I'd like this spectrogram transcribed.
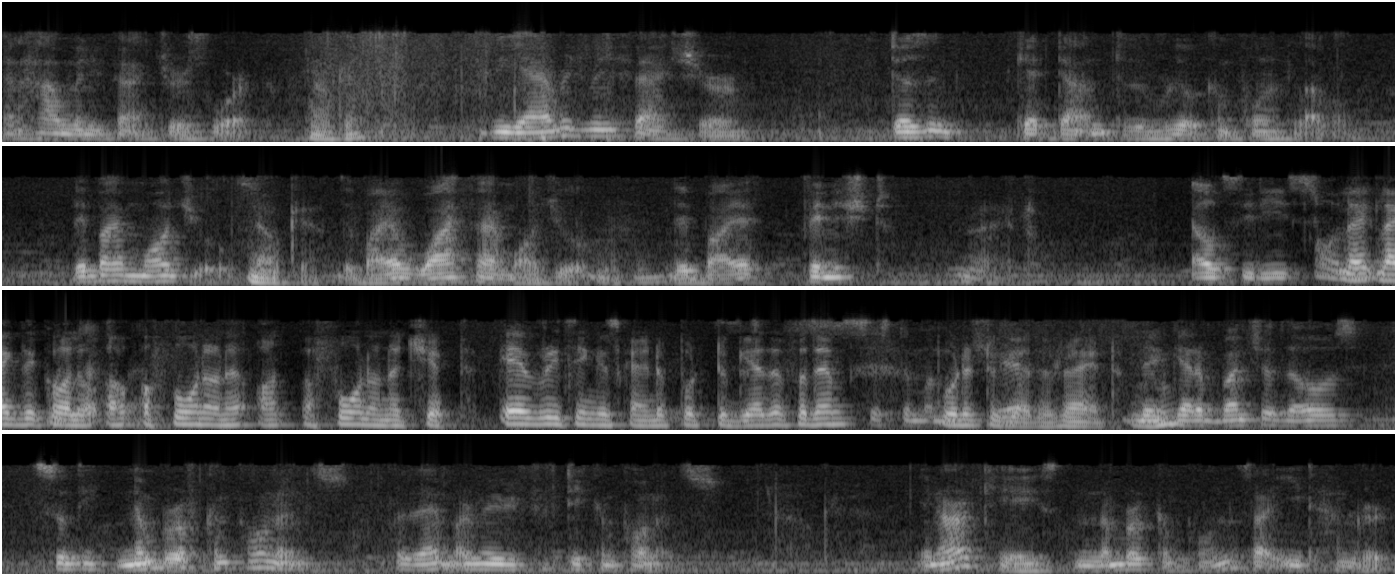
and how manufacturers work. Okay. The average manufacturer doesn't get down to the real component level. They buy modules. Okay. They buy a Wi-Fi module. Mhm. They buy a finished Right. LCD Oh, like, like they call a, a, phone on a, on a phone on a chip. Everything is kind of put together for them. System put it chip. together, right? They Mhm. get a bunch of those. So the number of components for them are maybe 50 components. Okay. In our case, the number of components are 800.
